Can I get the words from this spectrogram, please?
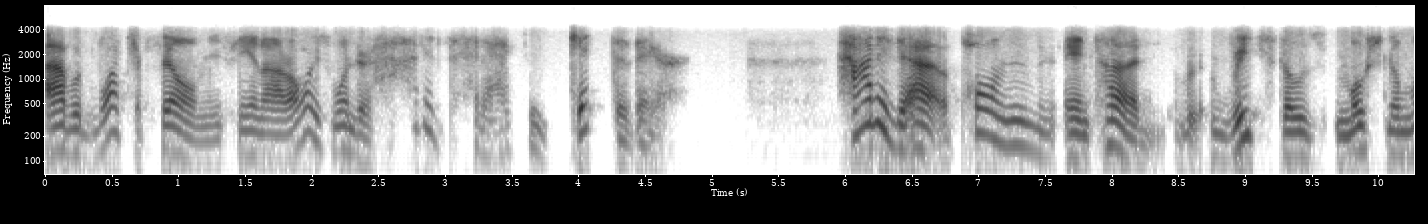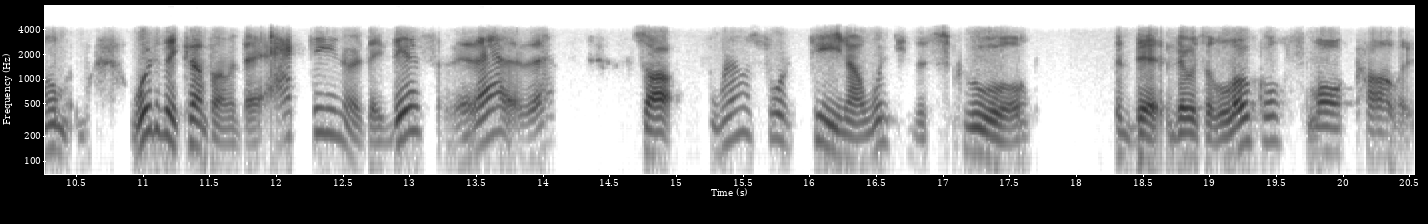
I would watch a film, you see, and I'd always wonder how did that actor get to there? How did uh, Paul Newman and Todd reach those emotional moments? Where do they come from? Are they acting, or are they this, or they that, or that? So when I was 14, I went to the school. That there was a local small college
